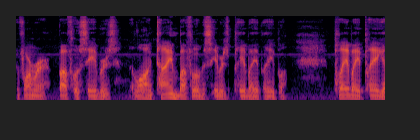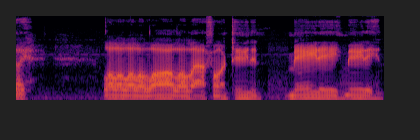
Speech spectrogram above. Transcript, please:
the former Buffalo Sabres, the long-time Buffalo Sabres play-by-play play-by-play guy. La la la la la la La Fontaine and Mayday Mayday and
